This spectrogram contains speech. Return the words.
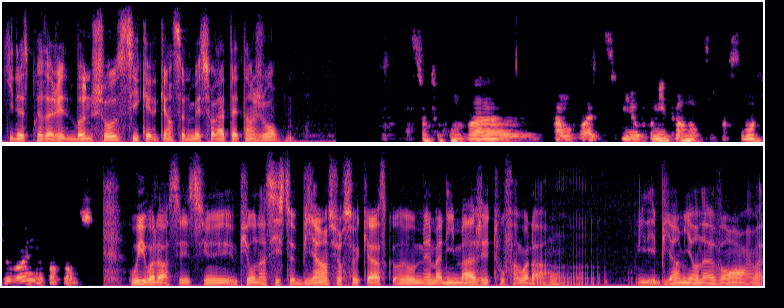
qui laisse présager de bonnes choses si quelqu'un se le met sur la tête un jour. Surtout qu'on voit, euh, on voit, au premier plan, donc c'est forcément qu'il y aura une importance. Oui, voilà, c'est, puis on insiste bien sur ce casque, euh, même à l'image et tout. Enfin voilà, on- il est bien mis en avant. euh.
